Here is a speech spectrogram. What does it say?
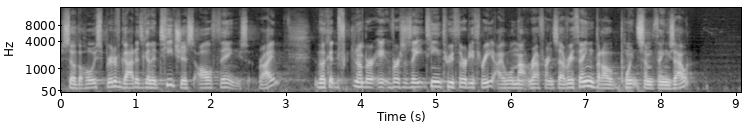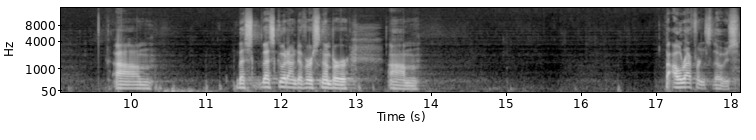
So the Holy Spirit of God is going to teach us all things, right? Look at number eight, verses 18 through 33. I will not reference everything, but I'll point some things out. Um, let's, let's go down to verse number. Um, I'll reference those.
